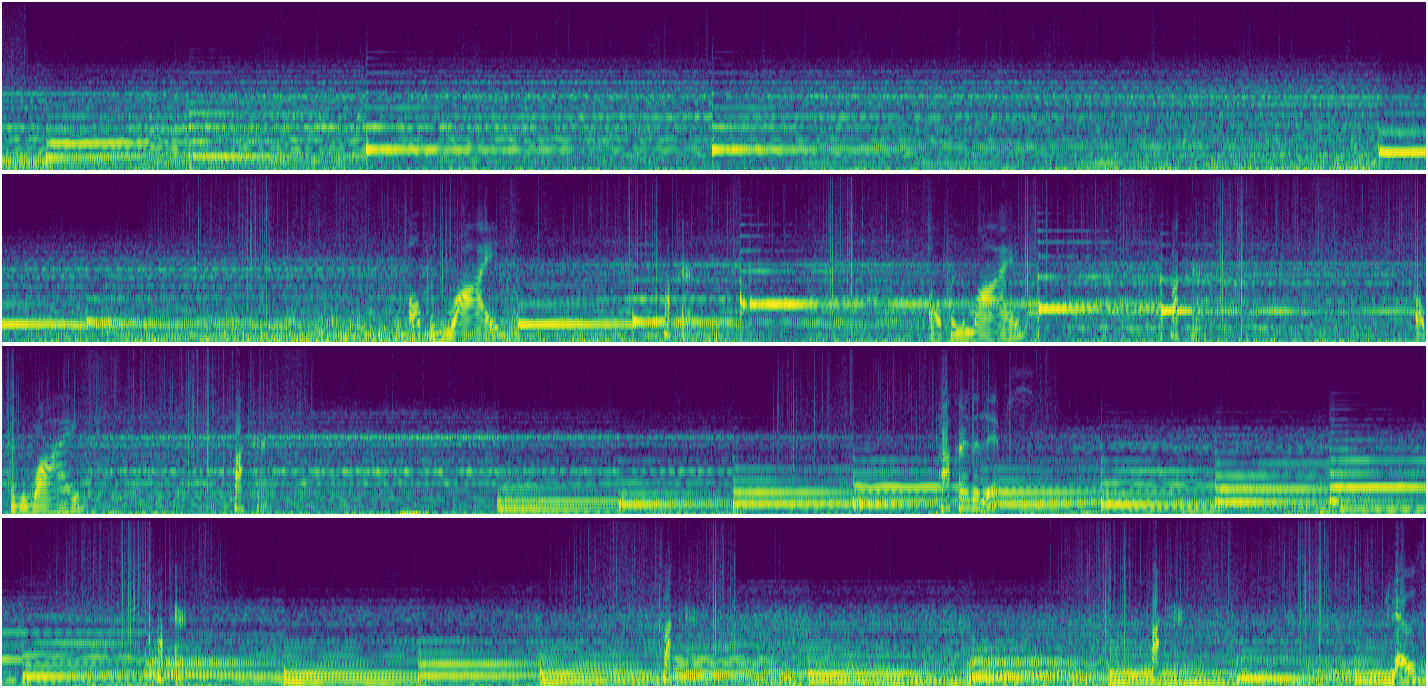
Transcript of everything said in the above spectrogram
Open wide. Pucker. Open wide. Pucker. Open wide. Pucker. Pucker the lips.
